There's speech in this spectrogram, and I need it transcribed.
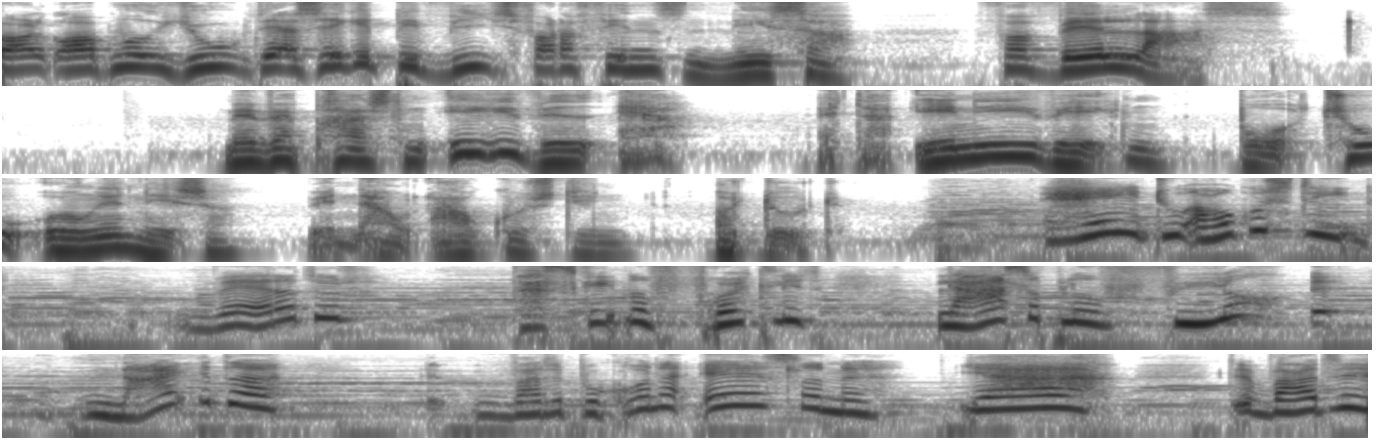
folk op mod jul, det er altså ikke et bevis for, at der findes nisser. Farvel, Lars. Men hvad præsten ikke ved er, at der inde i væggen bor to unge nisser ved navn Augustin og Dut. Hey, du Augustin. Hvad er der, du? Der er sket noget frygteligt. Lars er blevet fyret. Øh, nej da. Var det på grund af æslerne? Ja, det var det.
